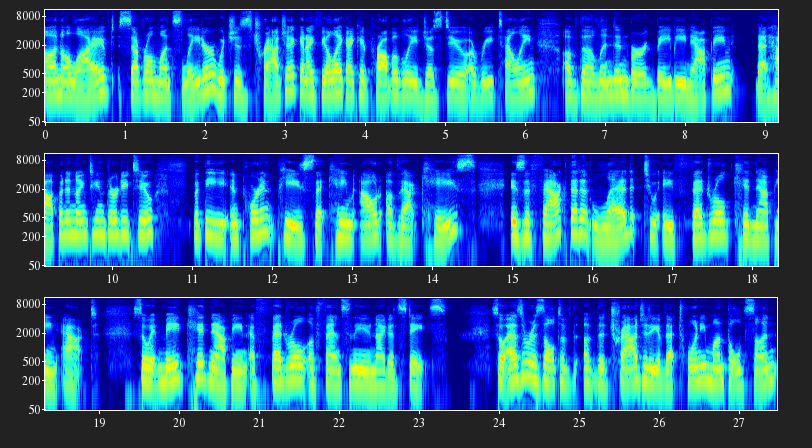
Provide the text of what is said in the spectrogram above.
unalived several months later, which is tragic. And I feel like I could probably just do a retelling of the Lindenberg baby napping that happened in 1932. But the important piece that came out of that case is the fact that it led to a federal kidnapping act. So it made kidnapping a federal offense in the United States. So as a result of, of the tragedy of that 20 month old son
